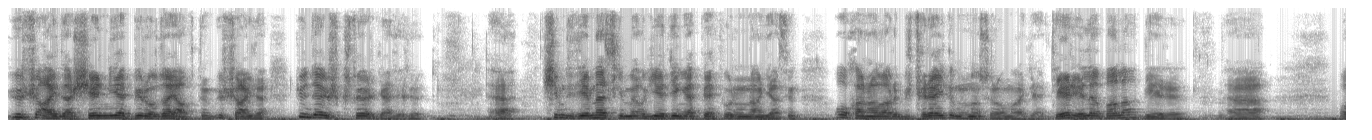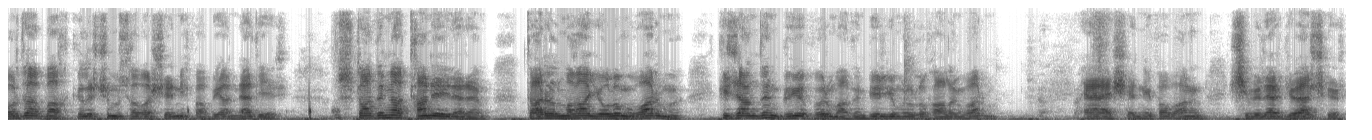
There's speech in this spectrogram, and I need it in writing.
Üç ayda Şenli'ye bir oda yaptım. Üç ayda. Günde üç kütür gelir. He. Şimdi diyemez ki o yediğin epek burnundan gelsin. O kanaları bitireydim ondan sonra ona gel. Diğer ele bala diğeri. He. Orada bak Kılıççı Mustafa Şenlik babaya ne der? Ustadına tan eylerim. Darılmaya yolun var mı? Kızandın gıyıp vurmadın. Bir yumruluk halın var mı? E Şenlik babanın çiviler göğe çıkır.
